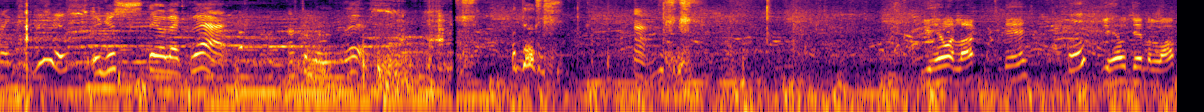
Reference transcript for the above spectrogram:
Like this. You just stay like that. I have to move this. You helped them a lot?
